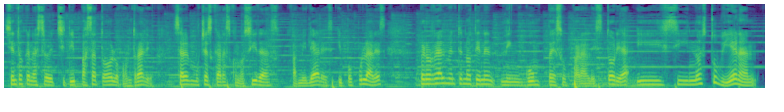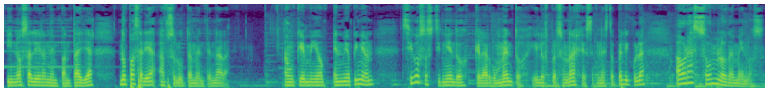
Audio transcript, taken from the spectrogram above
Siento que en Asteroid City pasa todo lo contrario. Salen muchas caras conocidas, familiares y populares, pero realmente no tienen ningún peso para la historia y si no estuvieran y no salieran en pantalla, no pasaría absolutamente nada. Aunque en mi opinión, Sigo sosteniendo que el argumento y los personajes en esta película ahora son lo de menos.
